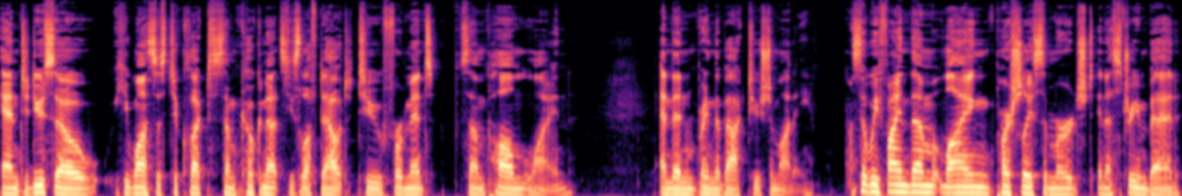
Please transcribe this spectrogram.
And to do so, he wants us to collect some coconuts he's left out to ferment some palm wine and then bring them back to Shamani. So we find them lying partially submerged in a stream bed,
